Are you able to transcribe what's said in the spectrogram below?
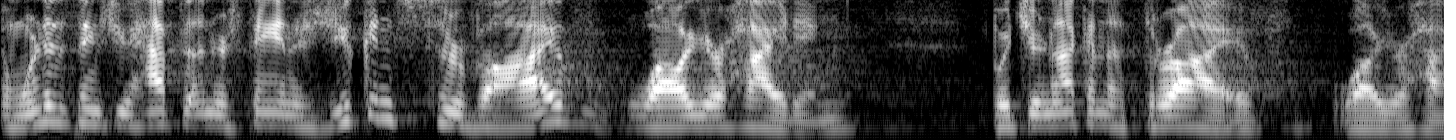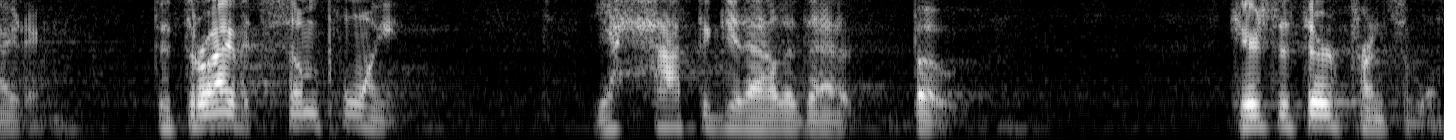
And one of the things you have to understand is you can survive while you're hiding, but you're not going to thrive while you're hiding. To thrive at some point, you have to get out of that boat. Here's the third principle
